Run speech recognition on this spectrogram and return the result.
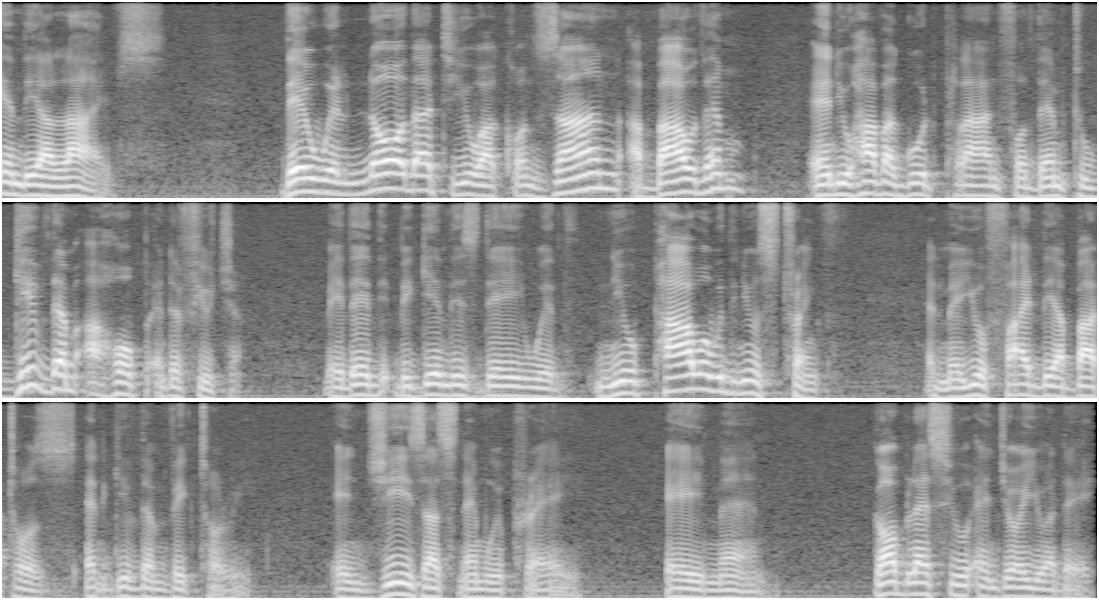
in their lives. They will know that you are concerned about them and you have a good plan for them to give them a hope and a future. May they begin this day with new power, with new strength, and may you fight their battles and give them victory. In Jesus' name we pray. Amen. God bless you. Enjoy your day.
